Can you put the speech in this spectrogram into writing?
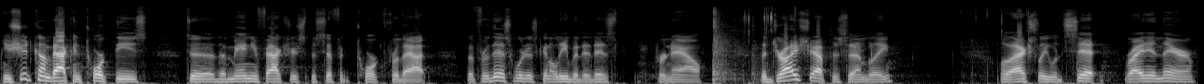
You should come back and torque these to the manufacturer specific torque for that. But for this, we're just going to leave it as it is for now. The drive shaft assembly well actually would sit right in there.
